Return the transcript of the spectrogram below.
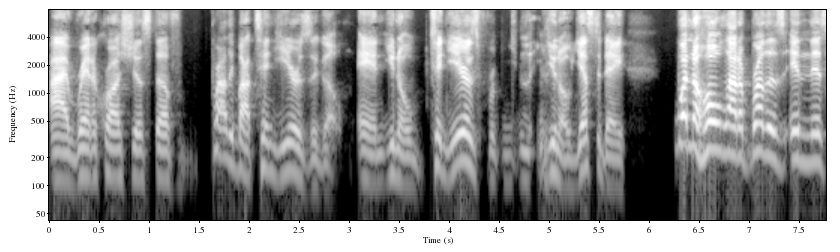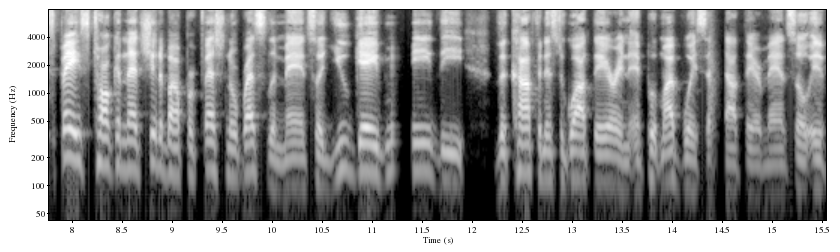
I ran across your stuff probably about 10 years ago. And, you know, 10 years, from, you know, yesterday, wasn't a whole lot of brothers in this space talking that shit about professional wrestling, man. So you gave me the the confidence to go out there and, and put my voice out there, man. So if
